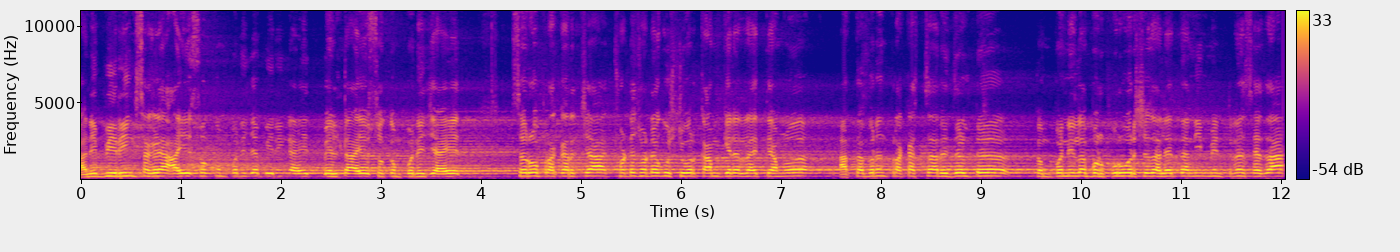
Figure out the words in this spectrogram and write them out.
आणि बिरिंग सगळ्या आय एस ओ कंपनीच्या बिरिंग आहेत बेल्ट आय एस ओ कंपनीचे आहेत सर्व प्रकारच्या छोट्या छोट्या गोष्टीवर काम केलेलं आहे. त्यामुळं आतापर्यंत प्रकाशचा रिझल्ट कंपनीला भरपूर वर्ष झाले आहेत आणि मेंटेनन्स ह्याचा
